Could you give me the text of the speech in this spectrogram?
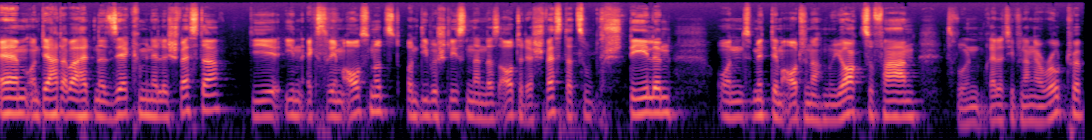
Ähm, und der hat aber halt eine sehr kriminelle Schwester, die ihn extrem ausnutzt und die beschließen dann, das Auto der Schwester zu stehlen und mit dem Auto nach New York zu fahren. Das ist wohl ein relativ langer Roadtrip.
